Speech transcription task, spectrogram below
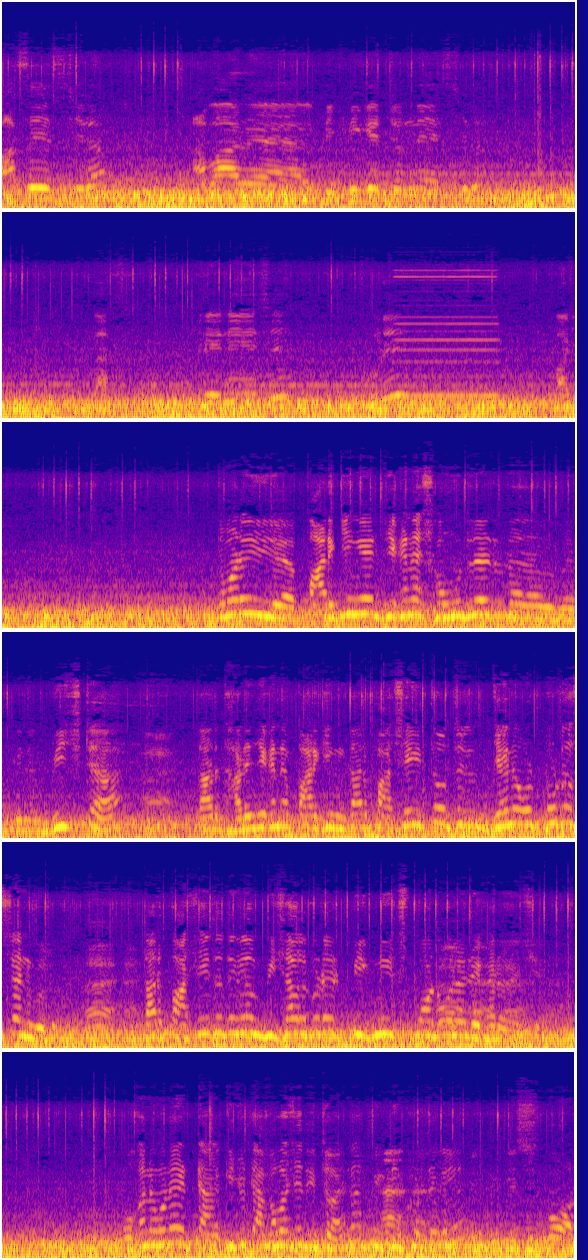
বাসে এসেছিলাম আবার পিকনিকের জন্য এসেছিলাম। ট্রেনে এসে ঘুরে বাড়ি। তোমার ওই পার্কিং এর যেখানে সমুদ্রের বিচটা হ্যাঁ। তার ধারে যেখানে পার্কিং তার পাশেই তো যেখানে ওর টোটো স্ট্যান্ডগুলো হ্যাঁ হ্যাঁ। তার পাশেই তো দেখলাম বিশাল করে পিকনিক স্পট বলে লেখা রয়েছে। ওখানে মনে হয় কিছু টাকা পয়সা দিতে হয় না পিকনিক করতে গেলে? স্পট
